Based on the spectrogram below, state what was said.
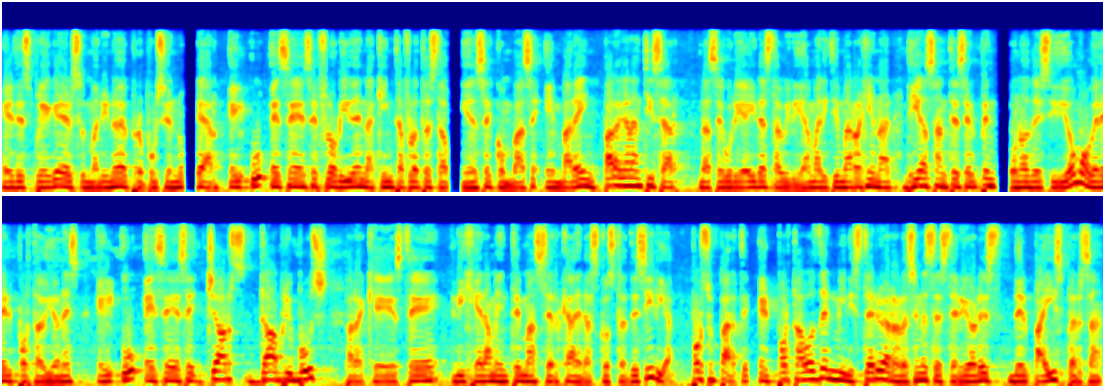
el despliegue del submarino de propulsión nuclear, el USS Florida, en la quinta flota estadounidense con base en Bahrein, para garantizar la seguridad y la estabilidad marítima regional. Días antes, el Pentágono decidió mover el portaaviones, el USS George W. Bush, para que esté ligeramente más cerca de las costas de Siria. Por su parte, el portavoz del Ministerio de Relaciones Exteriores del país persa,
